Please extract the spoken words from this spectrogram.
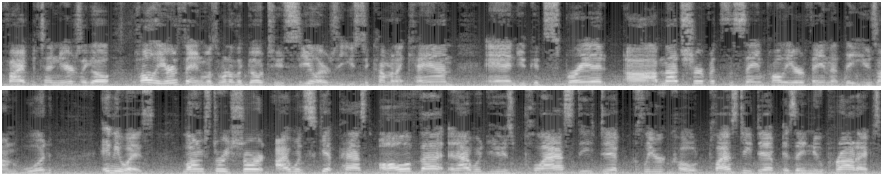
five to 10 years ago, polyurethane was one of the go-to sealers. It used to come in a can and you could spray it. Uh, I'm not sure if it's the same polyurethane that they use on wood. Anyways, long story short, I would skip past all of that and I would use Plasti Dip Clear Coat. Plasti Dip is a new product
